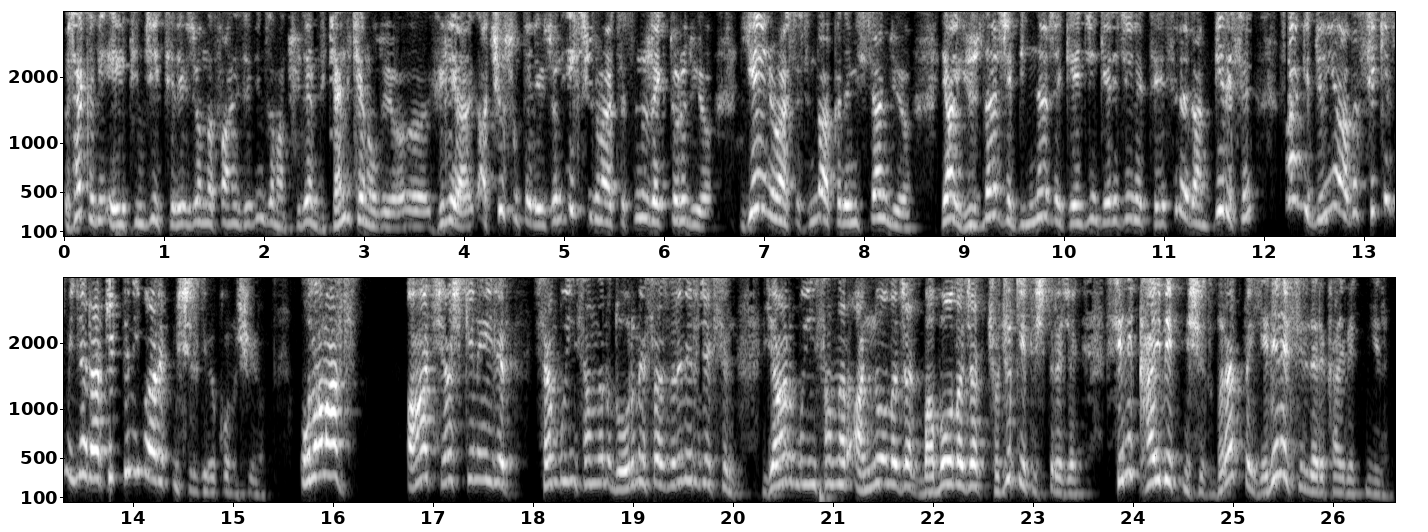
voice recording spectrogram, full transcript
özellikle bir eğitimci televizyonda falan izlediğim zaman tüylerim diken diken oluyor. E, Hülya açıyorsun televizyonu X üniversitesinin rektörü diyor. Y üniversitesinde akademisyen diyor. Ya yüzlerce binlerce gencin geleceğine tesir eden birisi sanki dünyada 8 milyar erkekten ibaretmişiz gibi konuşuyor. Olamaz. Ağaç yaşken eğilir. Sen bu insanlara doğru mesajları vereceksin. Yarın bu insanlar anne olacak, baba olacak, çocuk yetiştirecek. Seni kaybetmişiz. Bırak da yeni nesilleri kaybetmeyelim.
